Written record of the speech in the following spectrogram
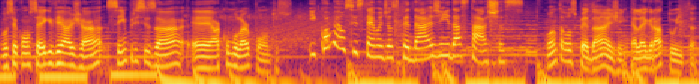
você consegue viajar sem precisar é, acumular pontos. E como é o sistema de hospedagem e das taxas? Quanto à hospedagem, ela é gratuita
